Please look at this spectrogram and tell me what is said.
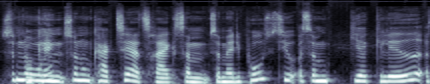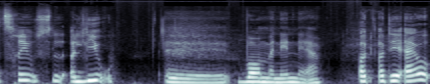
Sådan nogle, Okay. sådan nogle karaktertræk, som, som er de positive, og som giver glæde og trivsel og liv, øh, hvor man end er. Og, og det, er jo,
